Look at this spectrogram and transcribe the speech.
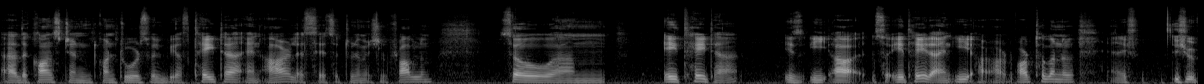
uh, the constant contours will be of theta and r let's say it's a two-dimensional problem. So um, a theta is er so a theta and er are orthogonal and if you should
